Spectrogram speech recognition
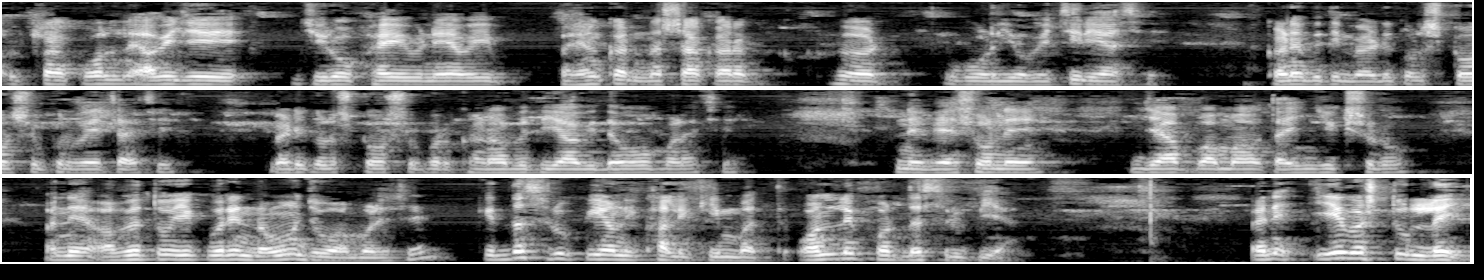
અલ્ટ્રાકોલ ને આવી જે જીરો ફાઇવ ને આવી ભયંકર નશાકારક ગોળીઓ વેચી રહ્યા છે. ઘણી બધી મેડિકલ સ્ટોર્સ ઉપર વેચાય છે. મેડિકલ સ્ટોર્સ ઉપર ઘણા બધી આવી દવાઓ મળે છે અને ભેંસોને જે આપવામાં આવતા ઇન્જેક્શનો અને હવે તો એક વરે નવું જોવા મળે છે કે દસ રૂપિયાની ખાલી કિંમત ઓનલી ફોર દસ રૂપિયા. અને એ વસ્તુ લઈ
